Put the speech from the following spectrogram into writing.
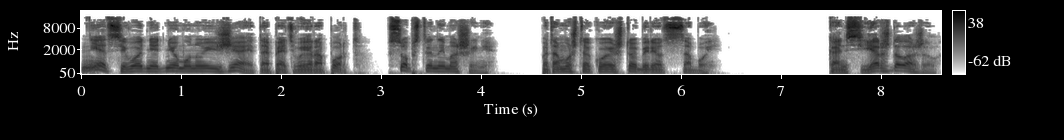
Нет, сегодня днем он уезжает опять в аэропорт, в собственной машине, потому что кое-что берет с собой. Консьерж доложил?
